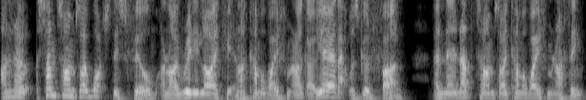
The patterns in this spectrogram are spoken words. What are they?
I don't know. Sometimes I watch this film and I really like it, and I come away from it and I go, "Yeah, that was good fun." And then other times I come away from it and I think,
